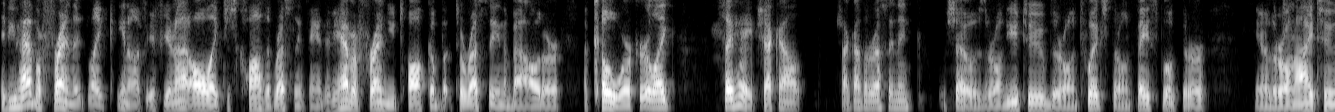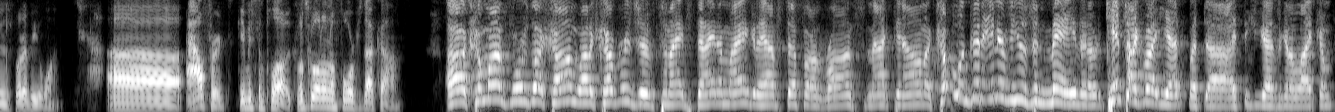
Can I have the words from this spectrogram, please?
if you have a friend that like you know if, if you're not all like just closet wrestling fans, if you have a friend you talk about to wrestling about or a coworker, like say hey check out check out the wrestling shows. They're on YouTube. They're on Twitch. They're on Facebook. They're you know, they're on iTunes, whatever you want. Uh, Alfred, give me some plugs. What's going on on Forbes.com? Uh, come on, Forbes.com. A lot of coverage of tonight's Dynamite. Going to have stuff on Raw and SmackDown. A couple of good interviews in May that I can't talk about yet, but uh, I think you guys are going to like them.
